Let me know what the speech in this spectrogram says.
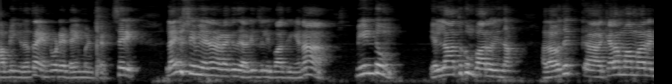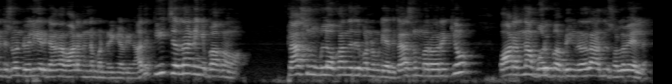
அப்படிங்கிறது தான் என்னுடைய டைமென்ஷன் சரி லைவ் ஸ்ட்ரீமிங் என்ன நடக்குது அப்படின்னு சொல்லி பார்த்தீங்கன்னா மீண்டும் எல்லாத்துக்கும் பார்வதி தான். அதாவது க- கிளம்பாம ரெண்டு ஸ்டூடெண்ட் வெளியே இருக்காங்க வார்டன் என்ன பண்ணுறீங்க அப்படின்னு. அது டீச்சர் தான் நீங்கள் பார்க்கணும். கிளாஸ் ரூம் உள்ளே உட்காந்து இது பண்ண முடியாது. கிளாஸ் ரூம் வர வரைக்கும் வார்டன் தான் பொறுப்பு அப்படிங்கிறதெல்லாம் வந்து சொல்லவே இல்லை.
